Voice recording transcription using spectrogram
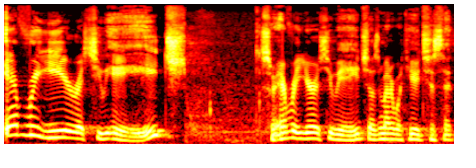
Every year as you age, so every year as you age, doesn't matter what you age, just said,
